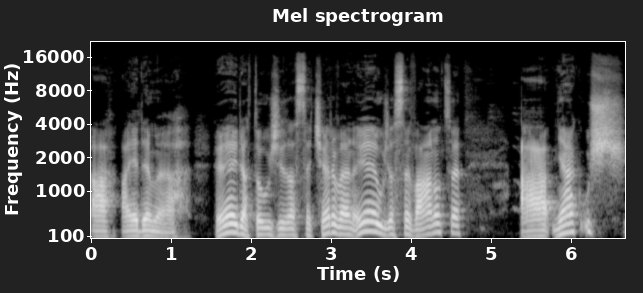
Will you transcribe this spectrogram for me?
a, a jedeme. A jejda, to už je zase červen, je už zase Vánoce. A nějak už,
